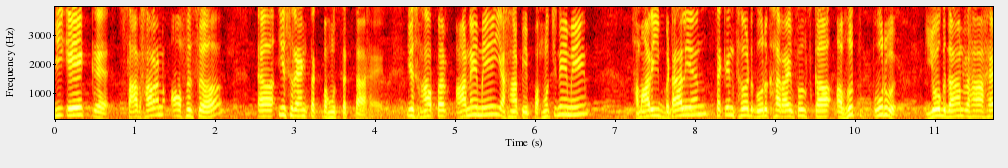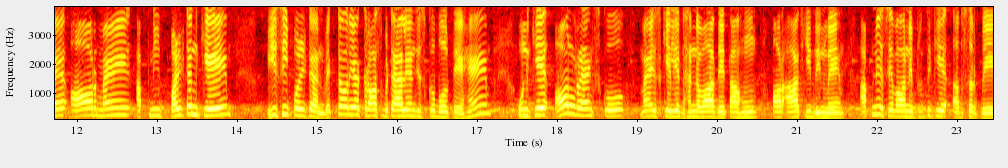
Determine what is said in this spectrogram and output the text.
कि एक साधारण ऑफिसर इस रैंक तक पहुँच सकता है। इस यहाँ पर आने में, यहाँ पे पहुँचने में हमारी battalion second third Gorkha rifles का अभूतपूर्व योगदान रहा है और मैं अपनी पलटन के वीसी पल्टन विक्टोरिया क्रॉस बटालियन जिसको बोलते हैं, उनके ऑल रैंक्स को मैं इसके लिए धन्यवाद देता हूँ और आज के दिन में अपने सेवानिवृत्ति के अवसर पे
